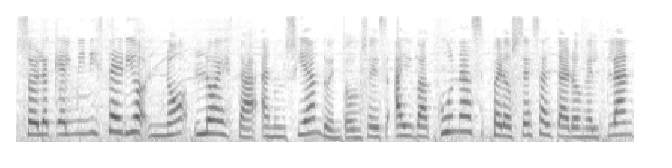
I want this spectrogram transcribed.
solo que el ministerio no lo está anunciando. Entonces hay vacunas, pero se saltaron el plan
